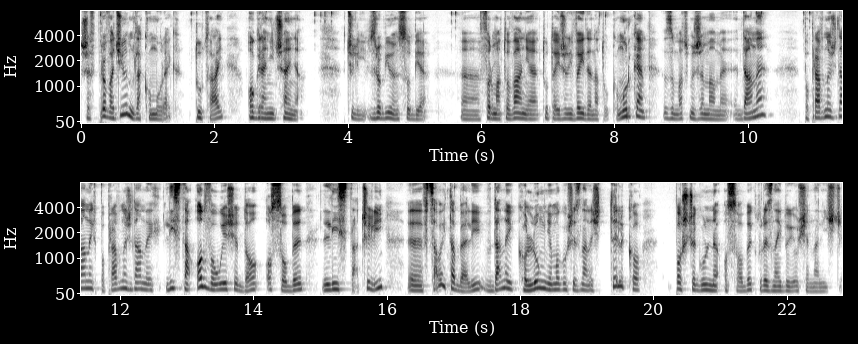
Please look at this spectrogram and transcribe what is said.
że wprowadziłem dla komórek tutaj ograniczenia. Czyli zrobiłem sobie e, formatowanie tutaj, jeżeli wejdę na tą komórkę, zobaczmy, że mamy dane, poprawność danych, poprawność danych, lista odwołuje się do osoby lista, czyli w całej tabeli, w danej kolumnie mogą się znaleźć tylko poszczególne osoby, które znajdują się na liście.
